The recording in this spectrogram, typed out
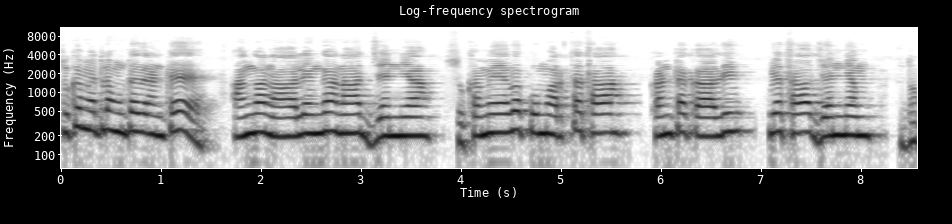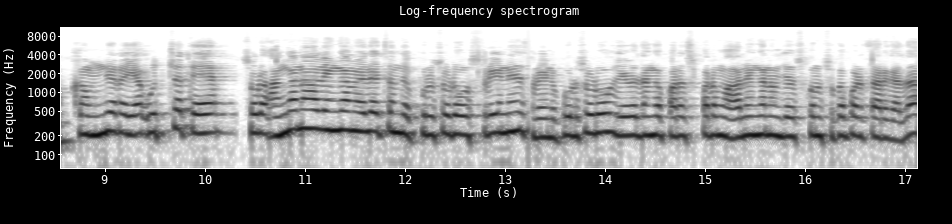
సుఖం ఎట్లా ఉంటుంది అంటే అంగనాలింగనాజన్య సుఖమేవ పుమర్థ కంటకాలి వ్యథాజన్యం దుఃఖం నిరయ ఉచ్చతే చూడు అంగనాలింగం ఏదైతే ఉందో పురుషుడు స్త్రీని స్త్రీని పురుషుడు ఏ విధంగా పరస్పరం ఆలింగనం చేసుకొని సుఖపడతారు కదా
